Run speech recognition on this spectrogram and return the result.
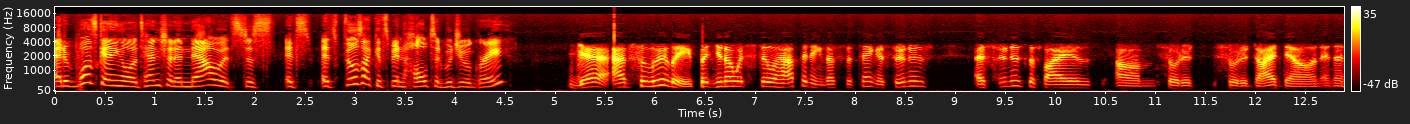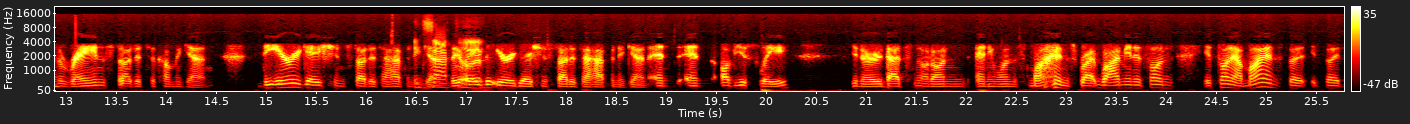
and it was gaining all attention. And now it's just it's it feels like it's been halted. Would you agree? Yeah, absolutely. But you know, it's still happening. That's the thing. As soon as as soon as the fires um, sort of sort of died down, and then the rain started to come again, the irrigation started to happen again. Exactly. The over irrigation started to happen again, and and obviously, you know, that's not on anyone's minds, right? Well, I mean, it's on it's on our minds, but but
